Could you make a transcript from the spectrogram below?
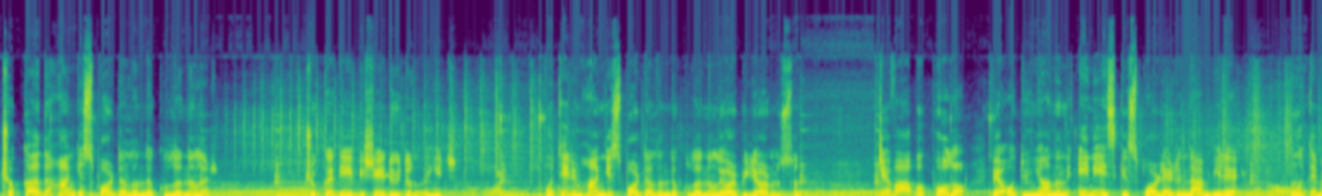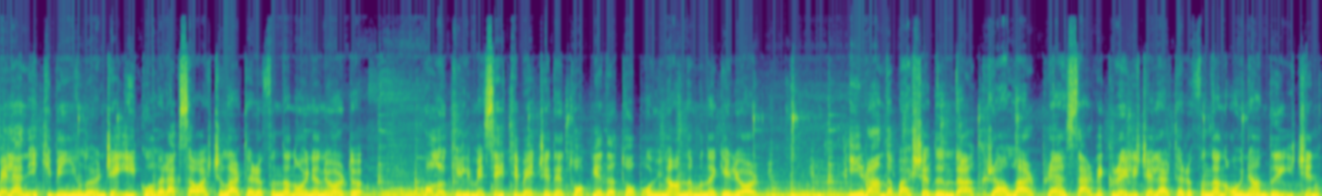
Çukka adı hangi spor dalında kullanılır? Çukka diye bir şey duydun mu hiç? Bu terim hangi spor dalında kullanılıyor biliyor musun? Cevabı polo ve o dünyanın en eski sporlarından biri. Muhtemelen 2000 yıl önce ilk olarak savaşçılar tarafından oynanıyordu. Polo kelimesi Tibetçe'de top ya da top oyunu anlamına geliyor. İran'da başladığında krallar, prensler ve kraliçeler tarafından oynandığı için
